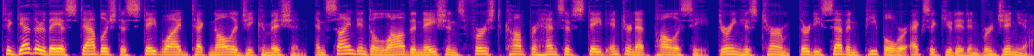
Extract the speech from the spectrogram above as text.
Together they established a statewide technology commission, and signed into law the nation's first comprehensive state Internet policy. During his term, 37 people were executed in Virginia.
